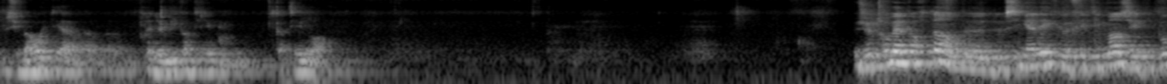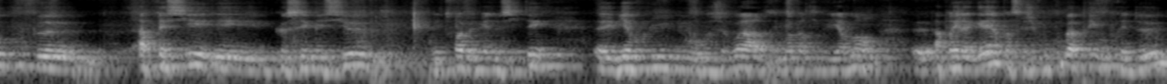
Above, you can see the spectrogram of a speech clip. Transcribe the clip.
M. Marot était près de lui quand il est, mort. Je trouve important de, signaler qu'effectivement, j'ai beaucoup euh, apprécié et que ces messieurs, les trois que je viens de citer, aient bien voulu nous recevoir, et moi particulièrement, après la guerre, parce que j'ai beaucoup appris auprès d'eux.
